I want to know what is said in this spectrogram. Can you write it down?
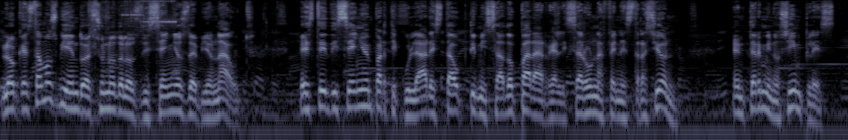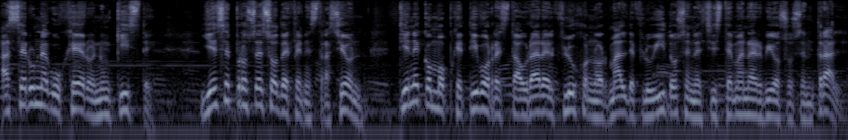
Lo que estamos viendo es uno de los diseños de Bionaut. Este diseño en particular está optimizado para realizar una fenestración. En términos simples, hacer un agujero en un quiste y ese proceso de fenestración tiene como objetivo restaurar el flujo normal de fluidos en el sistema nervioso central.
